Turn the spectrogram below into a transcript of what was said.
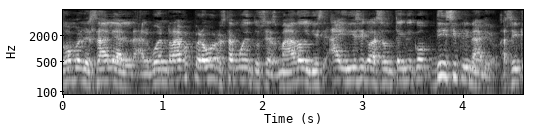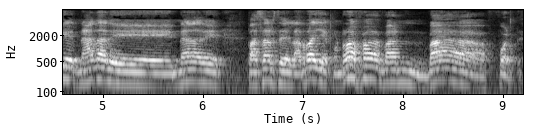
cómo le sale al, buen Rafa, pero bueno, está muy entusiasmado y dice, ah, dice que va a ser un técnico disciplinario. Así que nada de nada de pasarse de la raya con Rafa, van, va fuerte.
